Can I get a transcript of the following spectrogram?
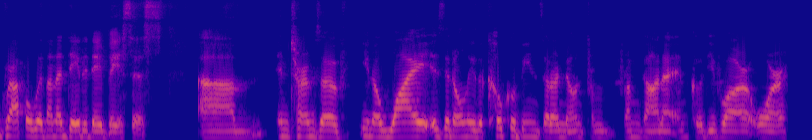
grapple with on a day to day basis. Um, in terms of you know why is it only the cocoa beans that are known from from Ghana and Cote d'Ivoire or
